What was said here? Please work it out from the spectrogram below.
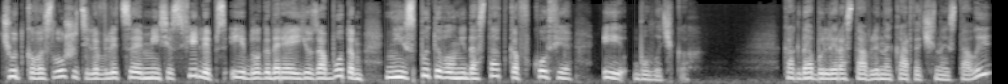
чуткого слушателя в лице миссис Филлипс и, благодаря ее заботам, не испытывал недостатка в кофе и булочках. Когда были расставлены карточные столы,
